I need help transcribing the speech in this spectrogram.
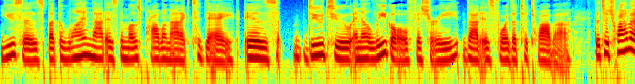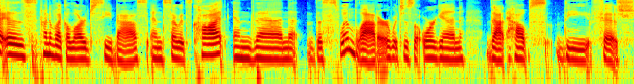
uses, but the one that is the most problematic today is due to an illegal fishery that is for the Totoaba. The Totoaba is kind of like a large sea bass, and so it's caught, and then the swim bladder, which is the organ that helps the fish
